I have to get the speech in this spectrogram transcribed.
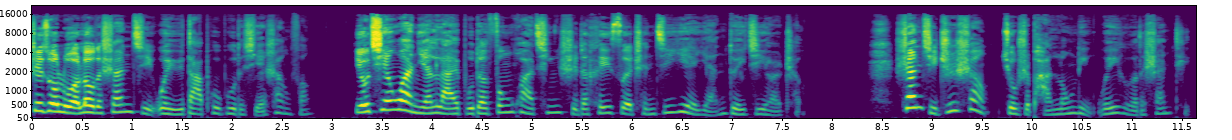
这座裸露的山脊位于大瀑布的斜上方，由千万年来不断风化侵蚀的黑色沉积页岩堆积而成。山脊之上就是盘龙岭巍峨的山体。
